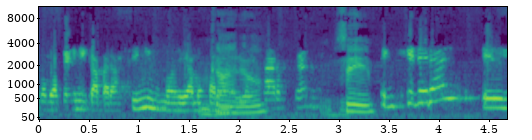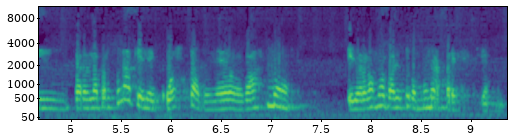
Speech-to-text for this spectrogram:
como técnica para sí mismo, digamos, para relajarse. Sí. En general, el, para la persona que le cuesta tener orgasmo, el orgasmo parece como una presión,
